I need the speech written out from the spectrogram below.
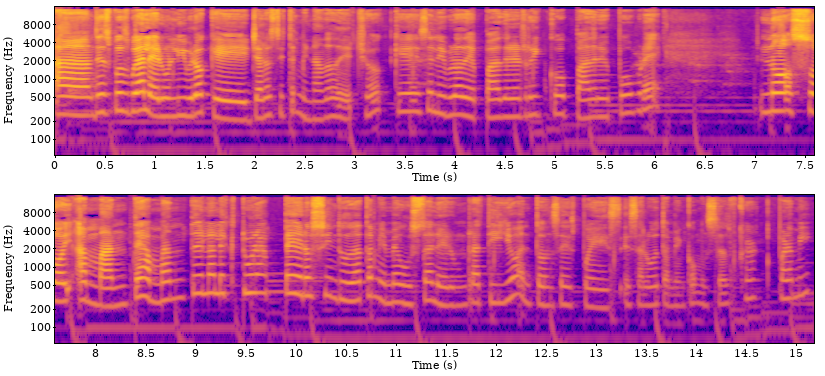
Ah, después voy a leer un libro que ya lo estoy terminando, de hecho, que es el libro de Padre Rico, Padre Pobre. No soy amante, amante de la lectura, pero sin duda también me gusta leer un ratillo, entonces pues es algo también como self-care para mí.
